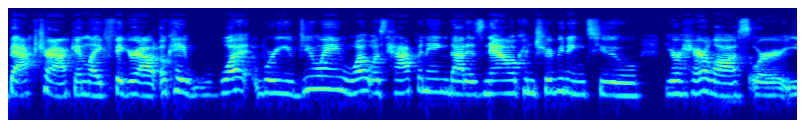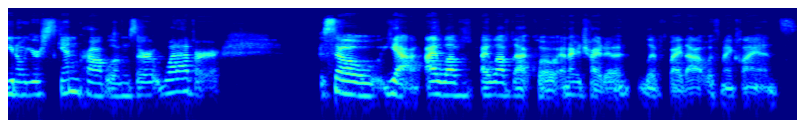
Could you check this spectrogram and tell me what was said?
backtrack and like figure out okay what were you doing what was happening that is now contributing to your hair loss or you know your skin problems or whatever so yeah i love i love that quote and i try to live by that with my clients.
